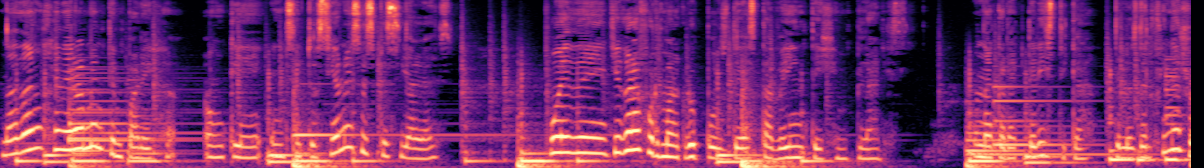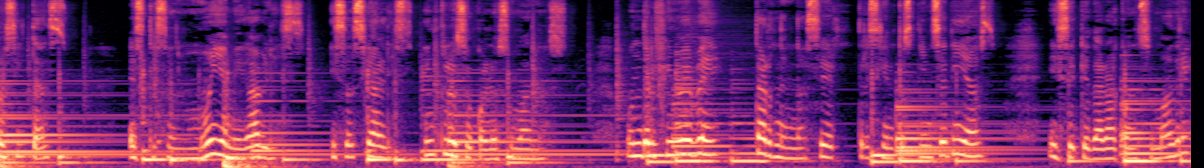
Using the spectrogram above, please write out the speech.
Nadan generalmente en pareja, aunque en situaciones especiales puede llegar a formar grupos de hasta 20 ejemplares. Una característica de los delfines rositas es que son muy amigables y sociales, incluso con los humanos. Un delfín bebé tarda en nacer 315 días y se quedará con su madre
